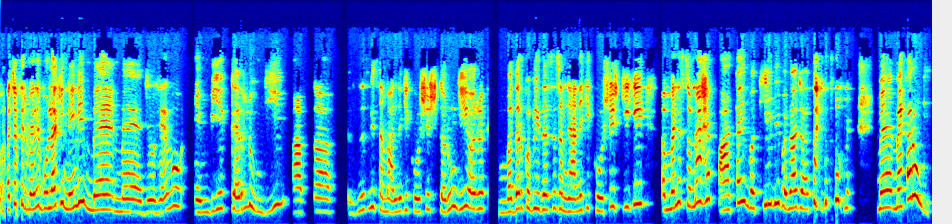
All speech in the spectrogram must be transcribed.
अच्छा फिर मैंने बोला कि नहीं नहीं मैं मैं जो है वो एमबीए कर लूँगी आपका बिज़नेस भी संभालने की कोशिश करूँगी और मदर को भी इधर से समझाने की कोशिश की कि मैंने सुना है पार्ट टाइम वकील भी बना जाता है तो मैं मैं, मैं करूँगी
